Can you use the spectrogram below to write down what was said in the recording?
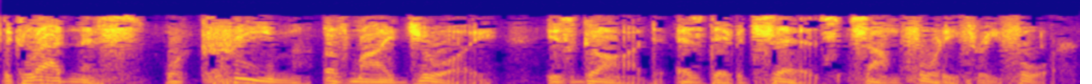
The gladness or cream of my joy is God, as David says, Psalm 43 4.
